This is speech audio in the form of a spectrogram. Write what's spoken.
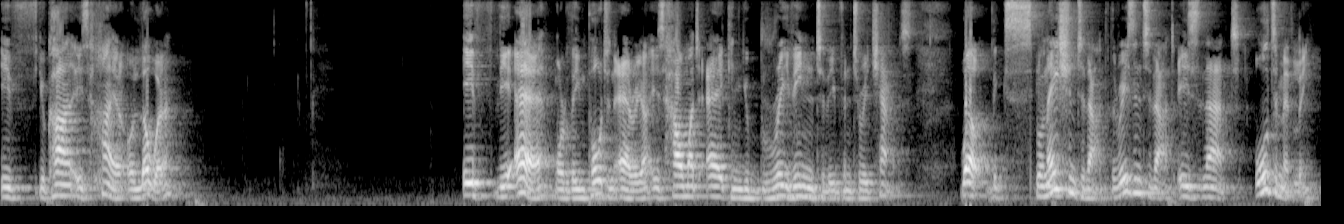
if your car is higher or lower if the air or the important area is how much air can you breathe into the Venturi channels? Well, the explanation to that, the reason to that is that ultimately,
